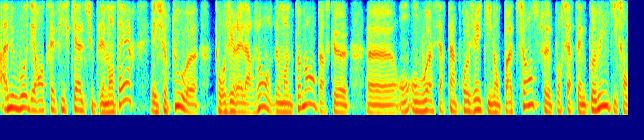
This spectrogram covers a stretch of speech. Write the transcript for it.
à nouveau des rentrées fiscales supplémentaires et surtout pour gérer l'argent. On se demande comment parce que on, on, voit certains projets qui n'ont pas de sens pour certaines communes qui sont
